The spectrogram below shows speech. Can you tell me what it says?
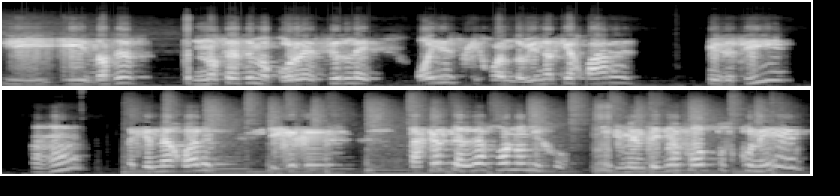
Y, y entonces, no sé, se me ocurre decirle, oye, es que cuando vino aquí a Juárez, me dice, sí, ajá, aquí anda Juárez. ¿Y qué crees? Saca el teléfono, mijo. Y me enseña fotos con él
